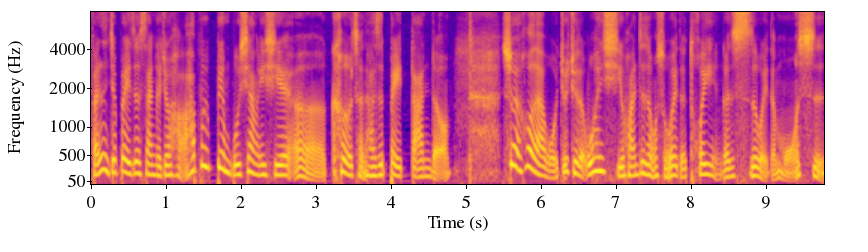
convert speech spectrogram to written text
反正你就背这三个就好，它不并不像一些呃课程，它是背单的哦。所以后来我就觉得我很喜欢这种所谓的推演跟思维的模式。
